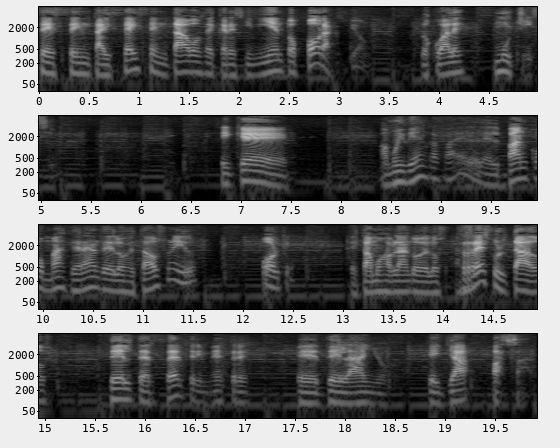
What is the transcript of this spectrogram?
66 centavos de crecimiento por acción, lo cual es muchísimo. Así que va muy bien, Rafael, el banco más grande de los Estados Unidos, porque estamos hablando de los resultados del tercer trimestre eh, del año que ya pasaron.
